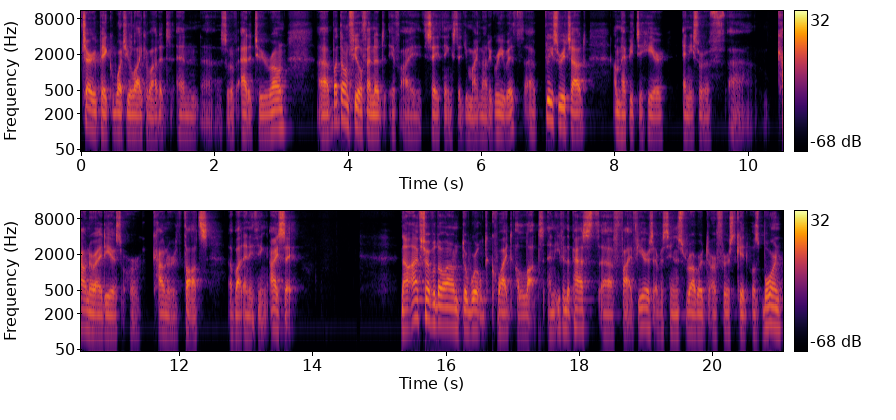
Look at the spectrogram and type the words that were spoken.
cherry pick what you like about it and uh, sort of add it to your own. Uh, but don't feel offended if I say things that you might not agree with. Uh, please reach out. I'm happy to hear any sort of counter ideas or counter thoughts about anything I say. Now, I've traveled around the world quite a lot, and even the past uh, five years, ever since Robert, our first kid, was born,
